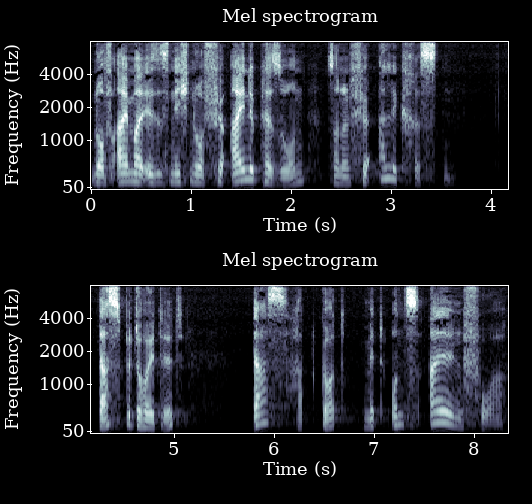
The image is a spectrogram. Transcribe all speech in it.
Nur auf einmal ist es nicht nur für eine Person, sondern für alle Christen. Das bedeutet, das hat Gott mit uns allen vor.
